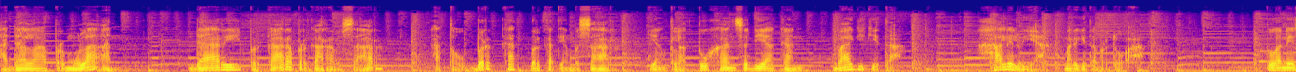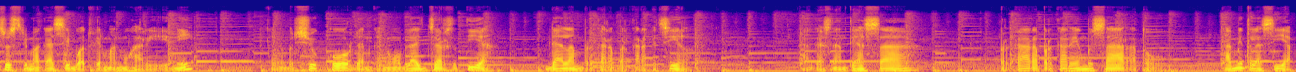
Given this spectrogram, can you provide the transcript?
adalah permulaan dari perkara-perkara besar atau berkat-berkat yang besar yang telah Tuhan sediakan bagi kita. Haleluya, mari kita berdoa. Tuhan Yesus terima kasih buat firman-Mu hari ini. Kami bersyukur dan kami mau belajar setia dalam perkara-perkara kecil. Agar senantiasa perkara-perkara yang besar atau kami telah siap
